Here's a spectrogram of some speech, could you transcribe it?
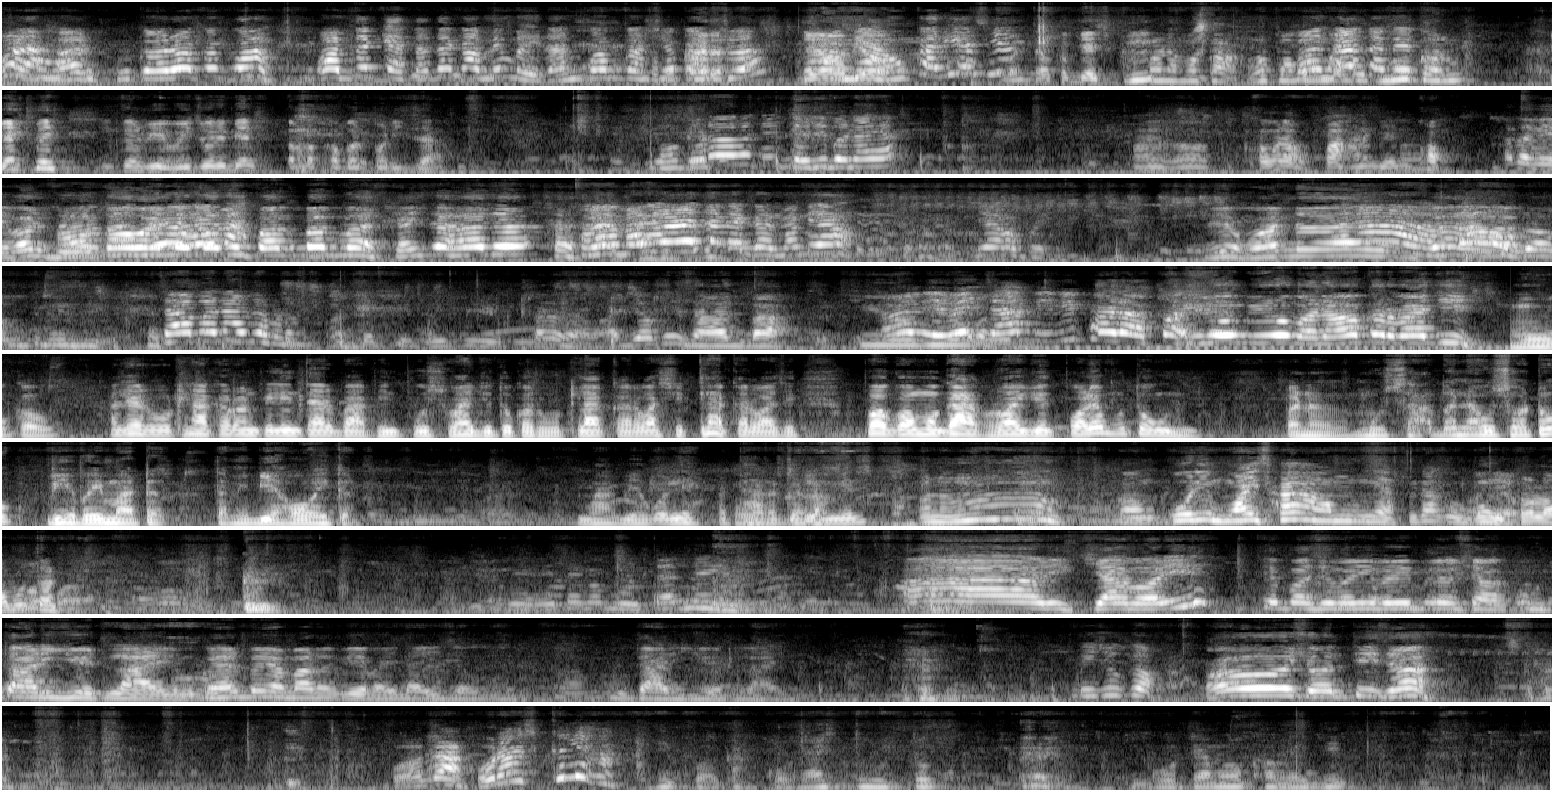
પણ હરખું કરો કે કોમ? આમ તો કહેતા હતા કે અમે બૈરાનું કામ કરશો કરશો. અમે આવું કરીએ છીએ? બંધા તો બેસ. પણ અમે ગાભરો પગો તમે. કરું? બેસ બેસ. ઈ કણ વેવાઈ જોડે બેસ. તમને ખબર પડી જા. તો હવે જે ઘેરી બનાયા? હા, હા, ખવડાવો. પાહણ બેન ખો. અરે જોતો હોય તો પછી પગ પગ બસ. કઈ જા ને ઘરમાં બેહો તમે ઘરમાં બેહો. બેહો ભાઈ. એ વનાય ચા તો ચા બનાવજો પડો વાજો કે સાન બા હા વેવાઈ ચા પીવી પડે પણ. પીરો પીરો બનાવ કરવાજી. હું કહું? અરે રોટલા કરવાનું પેલી તાર ભાભીને પૂછવા જતો કે રોટલા કરવા કેટલા કરવા છે? પગોમાં ગાઘરો આવી ગયો પડે હું તો હું પણ હું સા બનાવું છોટો વેવાઈ માટે. તમે બે હોય કર માર બે બોલે તારા ગળા મેલ અને કોરી મોય થા આમ ને સુધા ઘૂંટો લાવું તને. આ રિક્ષા વળી? તે પછી વળી વળી પેલો ઉતારી ગયો એટલા આવી હું કહે ભાઈ અમારે બે ભાઈ નાઈ જવું છે. ઉતારી ગયો એટલા આવી બીજું કહો. ઓ શાંતિ છે. પગા ખોરાશ કે હા પગા ખોરાશ તું તો ગોટામાં ખવડાવી દી.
